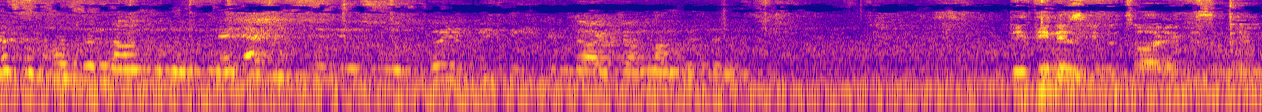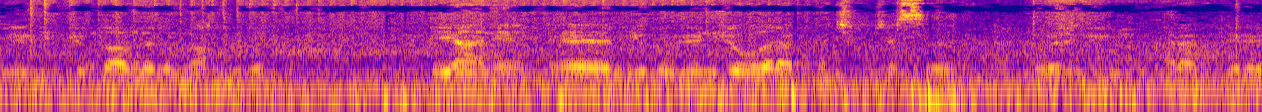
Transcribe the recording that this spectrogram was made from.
nasıl hazırlandınız? Neler hissediyorsunuz böyle büyük bir hükümdar canlandırdığınız için? dediğiniz gibi tarihimizin en büyük hükümdarlarından biri. E Yani e, bir oyuncu olarak açıkçası yani böyle bir karakteri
